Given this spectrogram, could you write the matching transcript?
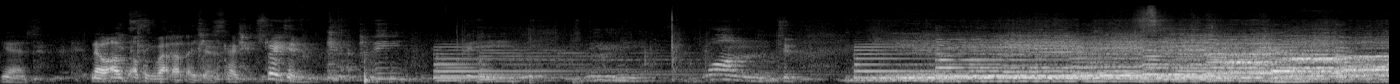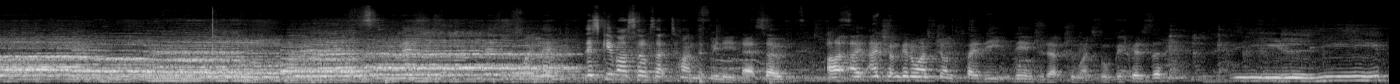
Yes. No, I'll, I'll think about that later. Okay, straight in. One, two. Let's give ourselves that time that we need there. So, I, I, actually, I'm going to ask John to play the, the introduction once more because the, the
